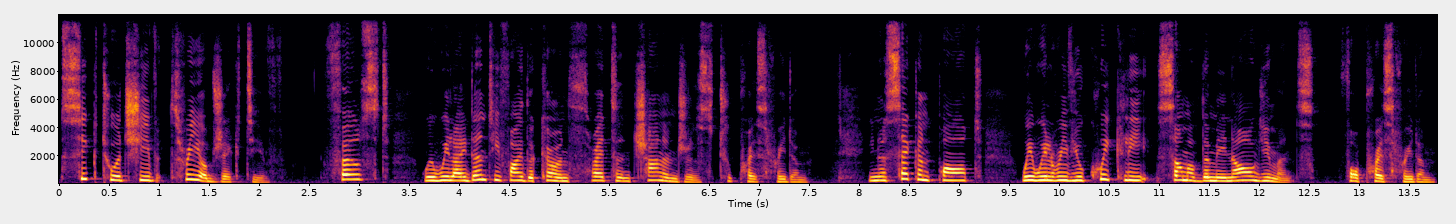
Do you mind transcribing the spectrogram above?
seek to achieve three objectives. First, we will identify the current threats and challenges to press freedom. In a second part, we will review quickly some of the main arguments for press freedom.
